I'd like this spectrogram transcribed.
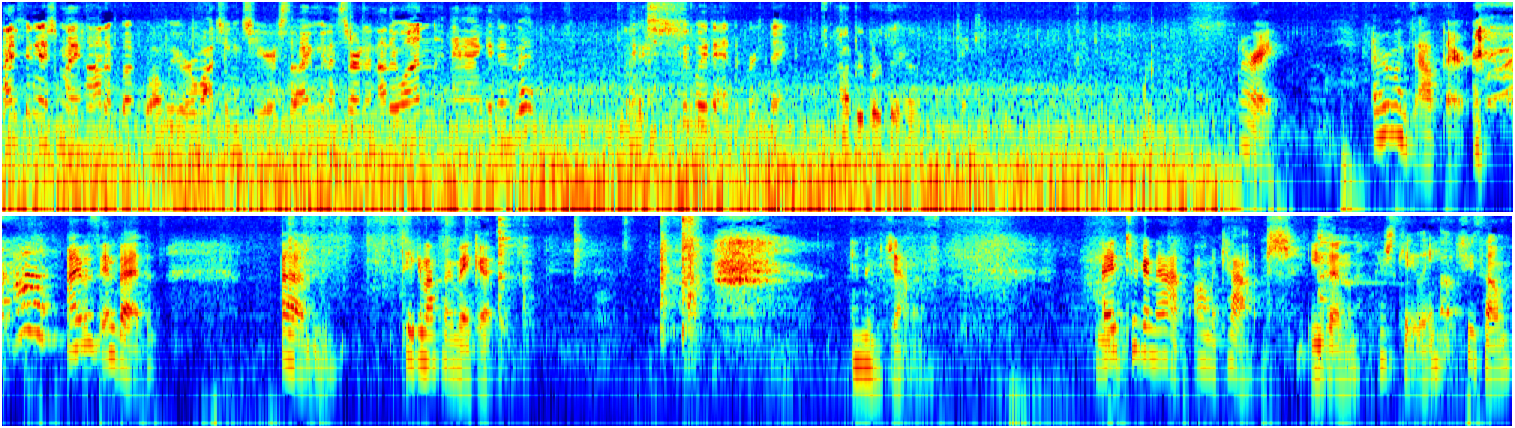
I finished my Hana book while we were watching Cheer, so I'm going to start another one and get into bed. Nice. Good way to end a birthday. Happy birthday, hon. Thank you. All right, everyone's out there. I was in bed, um, taking off my makeup, in pajamas. I took a nap on a couch, even. There's Kaylee. She's home.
